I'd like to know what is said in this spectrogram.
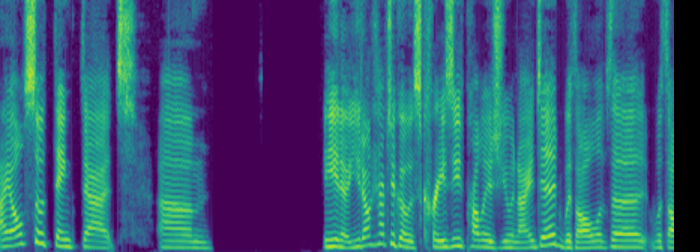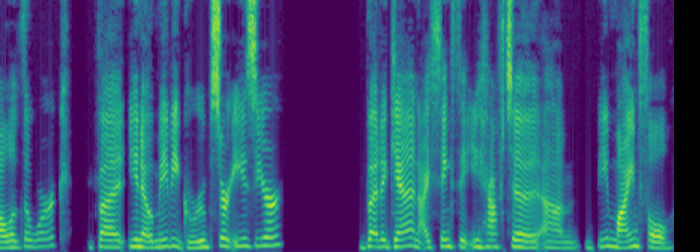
I also think that um, you know you don't have to go as crazy probably as you and i did with all of the with all of the work but you know maybe groups are easier. But again i think that you have to um, be mindful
